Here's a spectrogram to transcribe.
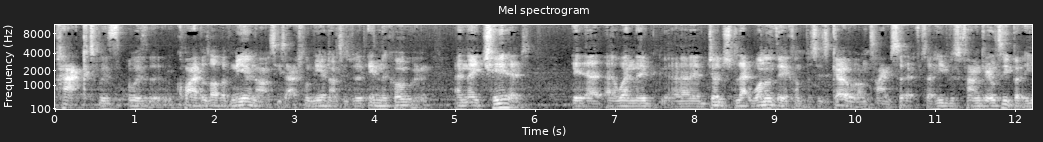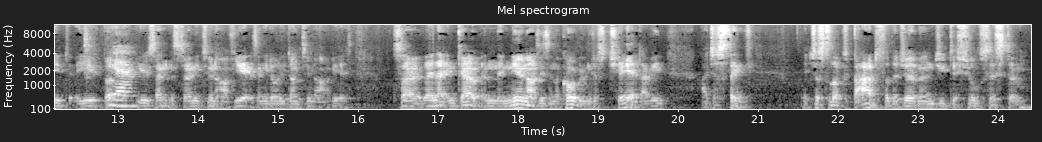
packed with with quite a lot of neo Nazis. Actual neo Nazis were in the courtroom, and they cheered it, uh, uh, when the uh, judge let one of the accomplices go on time served. So he was found guilty, but he he but Yeah. he was sentenced to only two and a half years, and he'd already done two and a half years. So they let him go, and the neo Nazis in the courtroom just cheered. I mean, I just think it just looks bad for the German judicial system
